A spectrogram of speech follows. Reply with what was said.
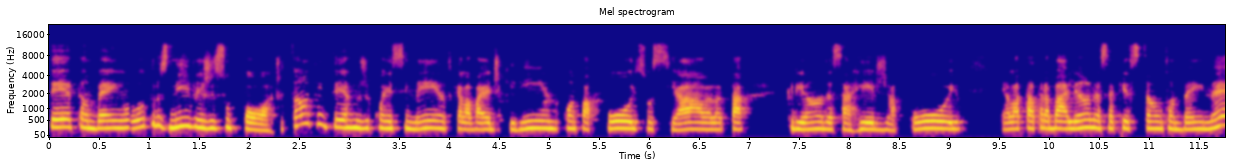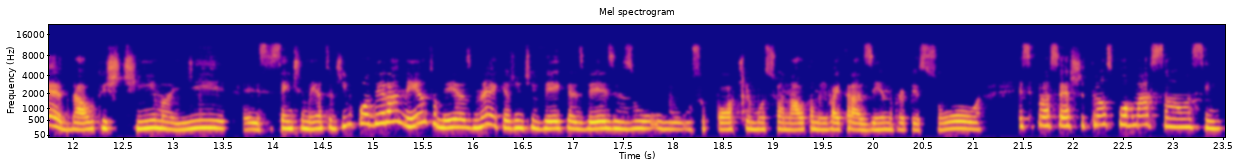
ter também outros níveis de suporte, tanto em termos de conhecimento que ela vai adquirindo, quanto apoio social, ela está criando essa rede de apoio ela está trabalhando essa questão também, né, da autoestima aí, esse sentimento de empoderamento mesmo, né, que a gente vê que às vezes o, o, o suporte emocional também vai trazendo para a pessoa, esse processo de transformação, assim,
